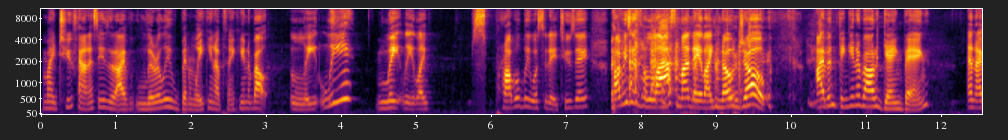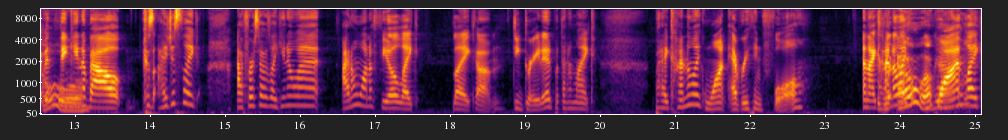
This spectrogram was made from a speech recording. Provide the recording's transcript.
my two fantasies that I've literally been waking up thinking about lately, lately, like s- probably what's today Tuesday, probably since the last Monday. Like no joke, I've been thinking about a gangbang, and I've been thinking Oh. about because I just like at first I was like, you know what, I don't want to feel like like um degraded, but then I'm like, but I kind of like want everything full. And I kind of like oh, okay. want like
